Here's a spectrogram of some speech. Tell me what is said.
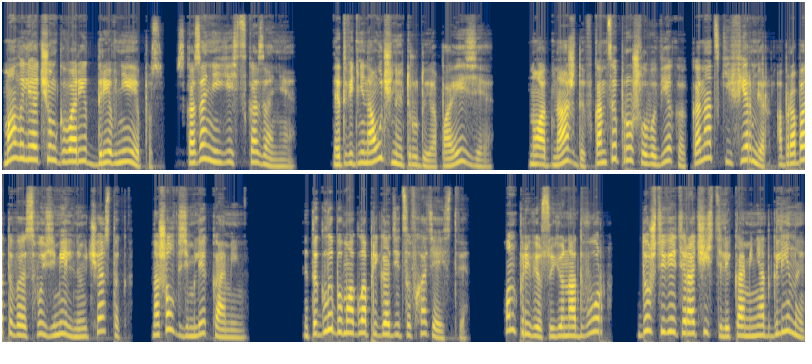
Мало ли о чем говорит древний эпос. Сказание есть сказание. Это ведь не научные труды, а поэзия. Но однажды, в конце прошлого века, канадский фермер, обрабатывая свой земельный участок, нашел в земле камень. Эта глыба могла пригодиться в хозяйстве. Он привез ее на двор, дождь и ветер очистили камень от глины,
